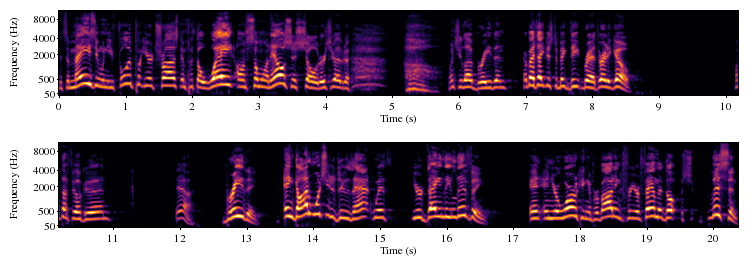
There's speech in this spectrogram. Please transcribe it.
It's amazing when you fully put your trust and put the weight on someone else's shoulders, you're able to, oh, don't you love breathing? Everybody take just a big deep breath, ready to go. Don't that feel good? Yeah. Breathing. And God wants you to do that with your daily living and, and your working and providing for your family. Listen,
